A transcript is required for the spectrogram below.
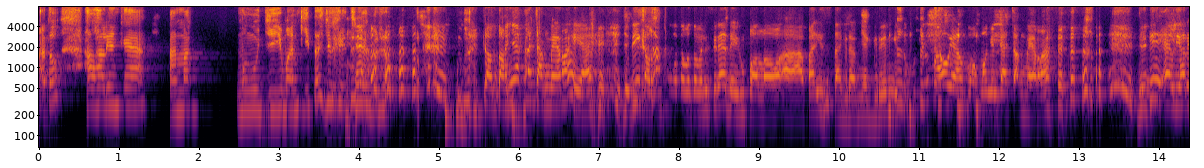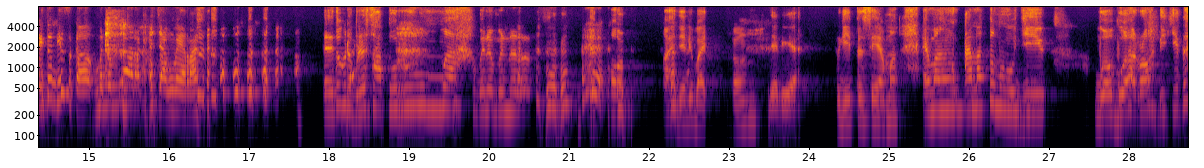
atau hal-hal yang kayak anak menguji iman kita juga itu ya benar. Contohnya kacang merah ya. Jadi kalau teman-teman di sini ada yang follow uh, apa Instagramnya Green gitu, mungkin tahu ya aku ngomongin kacang merah. Jadi Elior itu dia suka menebar kacang merah. Dan itu benar-benar satu rumah, benar-benar jadi baik dong. Jadi ya begitu sih emang emang anak tuh menguji buah-buah roh di kita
